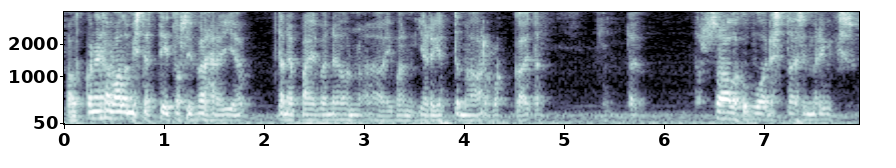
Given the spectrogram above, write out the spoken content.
Falconeita valmistettiin tosi vähän ja tänä päivänä on aivan järjettömän arvokkaita. Tuossa alkuvuodesta esimerkiksi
